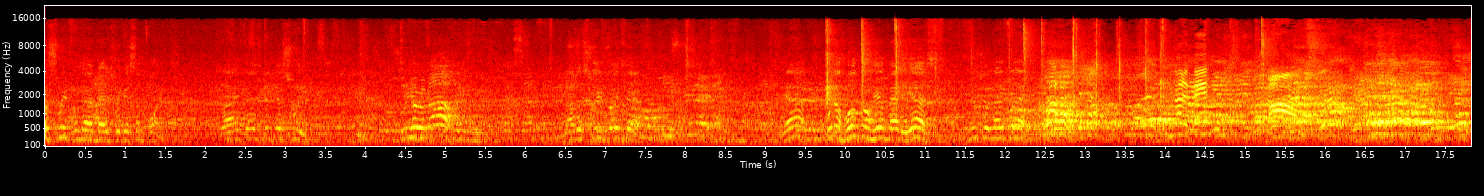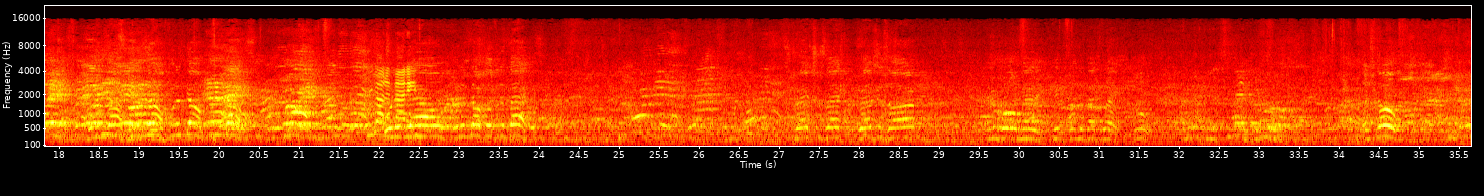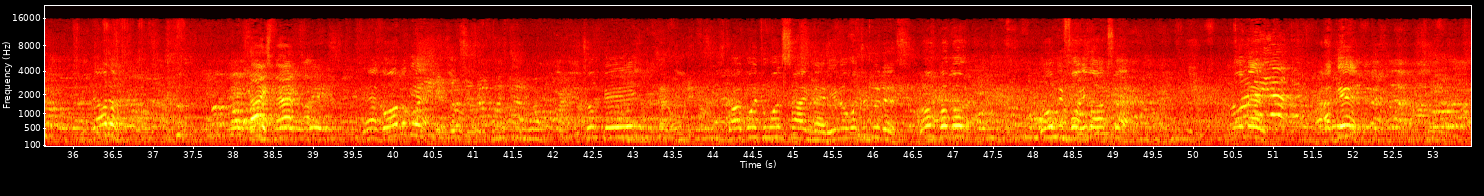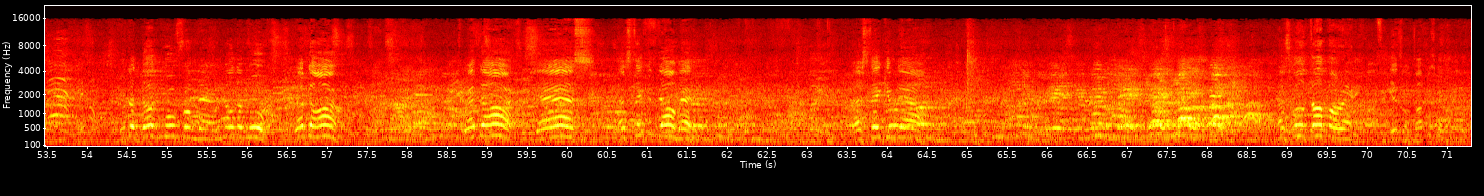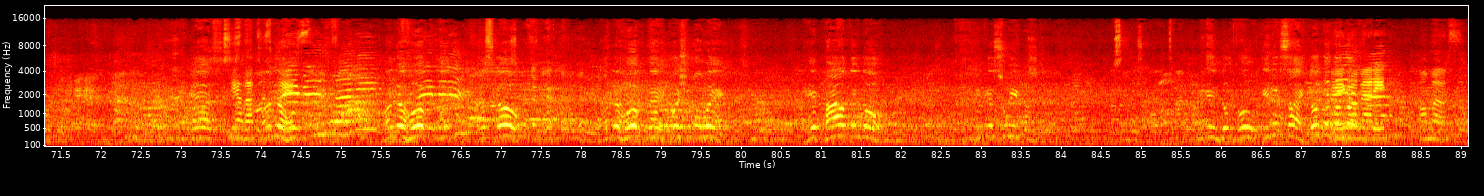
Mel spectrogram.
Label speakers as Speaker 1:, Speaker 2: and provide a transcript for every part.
Speaker 1: a sweep from there, man, to get some points. Right? That's going to be a sweep. Sweep her now. Another sweep right there. Yeah, put a hook on here, Maddie, yes. Use your left leg.
Speaker 2: You got it, babe?
Speaker 1: Put it down, put it down, put it down, put it down.
Speaker 2: You got it,
Speaker 1: Put it
Speaker 2: Maddie.
Speaker 1: down, put it down, go to the back. Stretch his leg, grab his arm, Let's go. You got him.
Speaker 3: Nice, man.
Speaker 1: Yeah, go up again. It's okay. Start going to one side, Maddie. You know what to do this. Before he that. Maddie. Again. Do the duck move from there. You know the move. Grab the arm. Grab the arm. Yes. Let's take him down, man. Let's take him down. Let's go top already. Oh, if he gets on top, he's it. Yes.
Speaker 2: Yeah, that's
Speaker 1: Under
Speaker 2: face.
Speaker 1: hook. Under hook. Let's go. Under hook, man. Push him away. Hip out and go. You can sweep him. You can go, oh, go either side. Go, go, go,
Speaker 2: There you go,
Speaker 1: go.
Speaker 2: Maddie. Almost.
